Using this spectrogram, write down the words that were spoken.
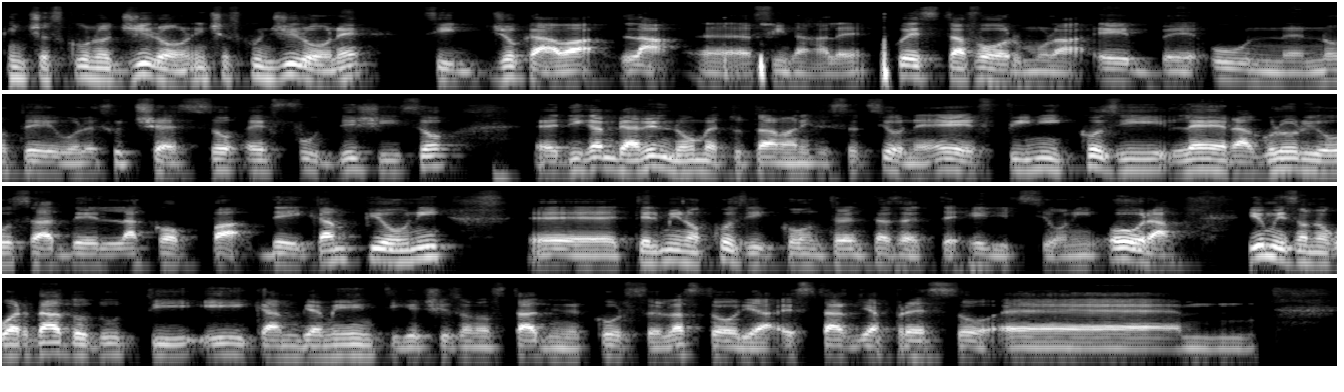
in, ciascuno girone, in ciascun girone si giocava la eh, finale. Questa formula ebbe un notevole successo e fu deciso eh, di cambiare il nome a tutta la manifestazione e finì così l'era gloriosa della Coppa dei Campioni, eh, terminò così con 37 edizioni. Ora, io mi sono guardato tutti i cambiamenti che ci sono stati nel corso della storia e stargli appresso ehm,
